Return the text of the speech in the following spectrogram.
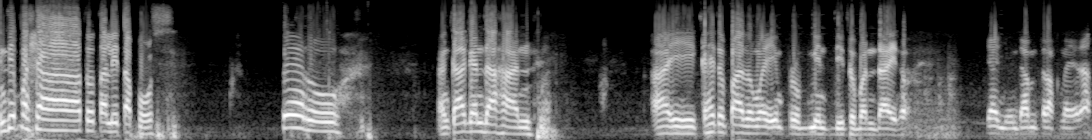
Hindi pa siya totally tapos. Pero, ang kagandahan ay kahit pa paano may improvement dito banday, no? Yan, yung dump truck na yan, ah.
